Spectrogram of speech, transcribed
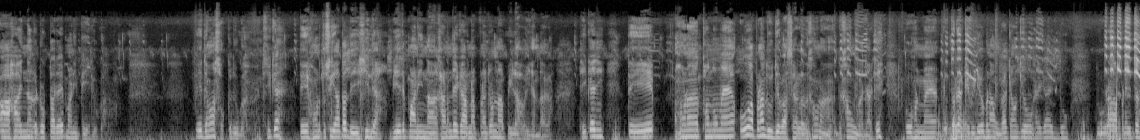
ਆਹਾ ਇੰਨਾ ਕੁ ਟੋਟਾ ਜਾਏ, ਪਾਣੀ ਪੀ ਜੂਗਾ। ਇਹ ਜਮਾ ਸੁੱਕ ਜੂਗਾ। ਠੀਕ ਹੈ? ਤੇ ਹੁਣ ਤੁਸੀਂ ਆ ਤਾਂ ਦੇਖ ਹੀ ਲਿਆ ਵੀ ਇਹ 'ਚ ਪਾਣੀ ਨਾ ਖੜਨ ਦੇ ਕਾਰਨ ਆਪਣਾ ਝੋਨਾ ਪੀਲਾ ਹੋਈ ਜਾਂਦਾਗਾ ਠੀਕ ਹੈ ਜੀ? ਤੇ ਹੁਣ ਤੁਹਾਨੂੰ ਮੈਂ ਉਹ ਆਪਣਾ ਦੂਜੇ ਪਾਸੇ ਵਾਲਾ ਦਿਖਾਉਣਾ ਦਿਖਾਉਂਗਾ ਜਾ ਕੇ। ਉਹ ਹੁਣ ਮੈਂ ਉੱਧਰ ਜਾ ਕੇ ਵੀਡੀਓ ਬਣਾਉਂਗਾ ਕਿਉਂਕਿ ਉਹ ਹੈਗਾ ਇਦੋਂ ਦੂਰ ਆ, ਆਪਣੇ ਇੱਧਰ,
